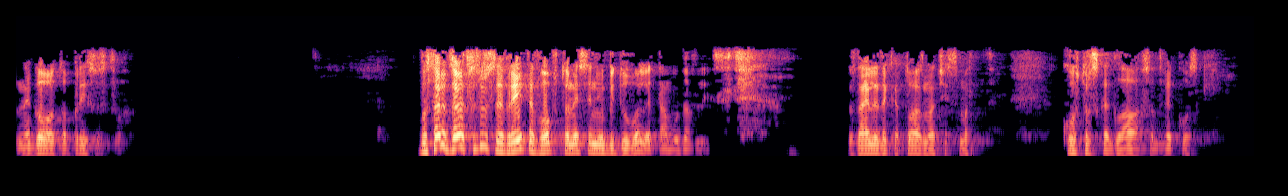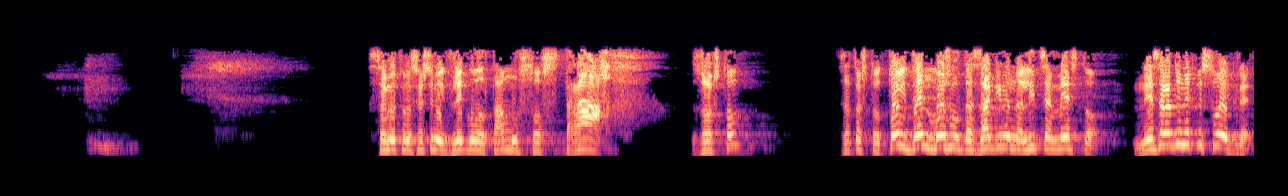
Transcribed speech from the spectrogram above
неговото присуство. Во Стариот Завет всушност евреите воопшто не се ни обидувале таму да влезат. Знаеле дека тоа значи смрт. Косторска глава со две коски. Самиот просвещеник влегувал таму со страх. Зошто? Зато што тој ден можел да загине на лице место, не заради некој свој греф,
